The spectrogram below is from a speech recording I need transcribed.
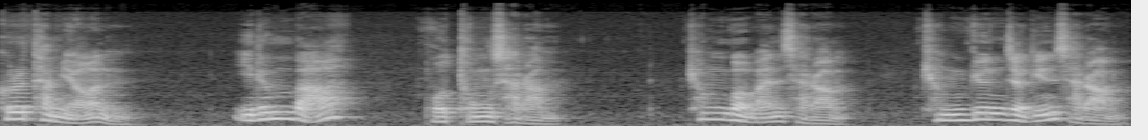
그렇다면 이른바 보통 사람, 평범한 사람, 평균적인 사람,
